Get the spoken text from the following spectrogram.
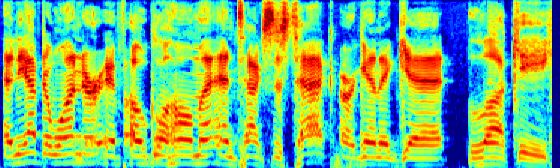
And you have to wonder if Oklahoma and Texas Tech are going to get lucky.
